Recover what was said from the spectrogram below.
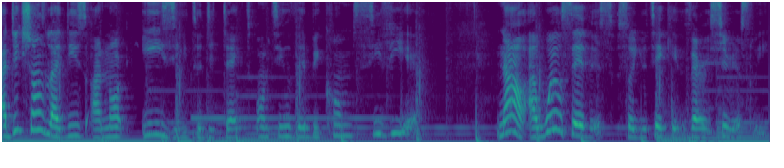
Addictions like these are not easy to detect until they become severe. Now, I will say this so you take it very seriously.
